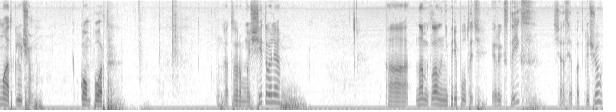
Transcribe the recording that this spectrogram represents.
мы отключим компорт, которым мы считывали. А, нам главное не перепутать RX-TX. Сейчас я подключу.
